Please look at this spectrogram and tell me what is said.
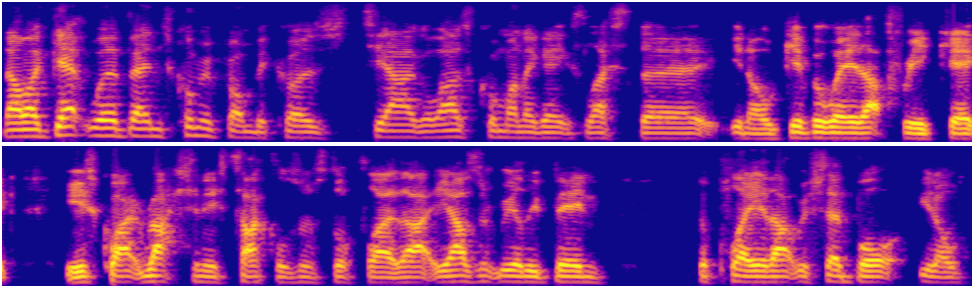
Now I get where Ben's coming from because Thiago has come on against Leicester, you know, give away that free kick. He's quite rash in his tackles and stuff like that. He hasn't really been the player that we said, but you know,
